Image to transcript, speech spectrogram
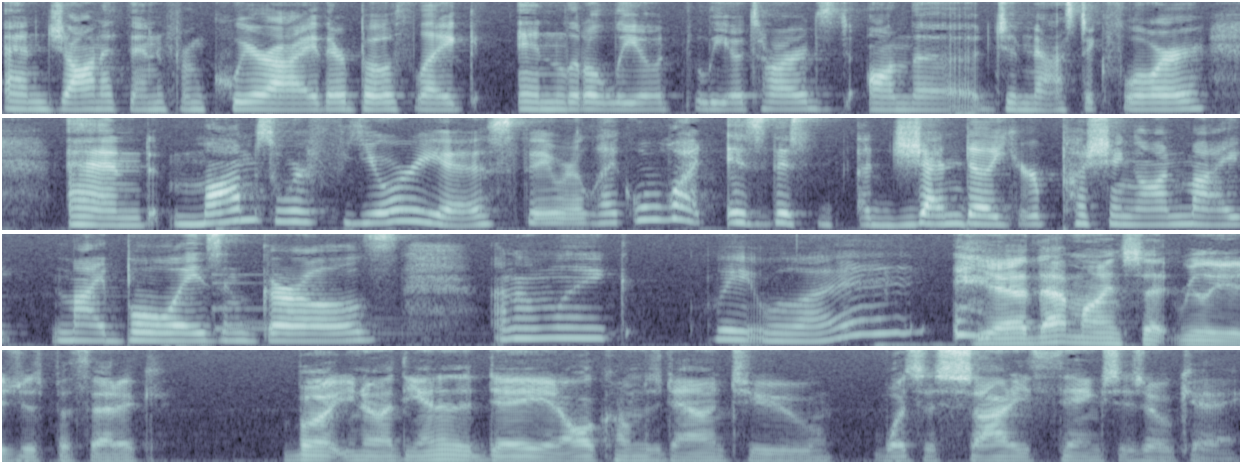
and Jonathan from Queer Eye, they're both like in little leo- leotards on the gymnastic floor. And moms were furious. They were like, "What is this agenda you're pushing on my my boys and girls?" And I'm like, "Wait, what?" yeah, that mindset really is just pathetic. But, you know, at the end of the day, it all comes down to what society thinks is okay.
